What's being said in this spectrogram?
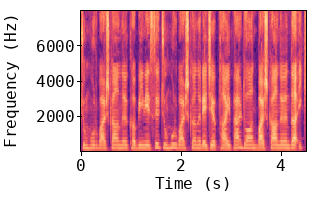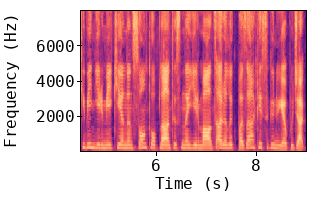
Cumhurbaşkanlığı kabinesi Cumhurbaşkanı Recep Tayyip Erdoğan başkanlığında 2022 yılının son toplantısını 26 Aralık pazartesi günü yapacak.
